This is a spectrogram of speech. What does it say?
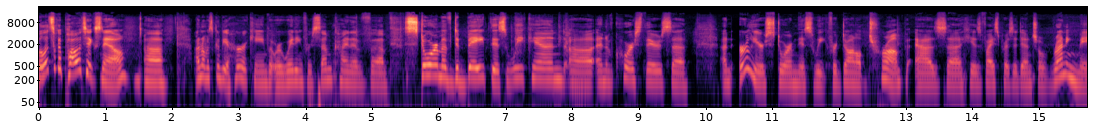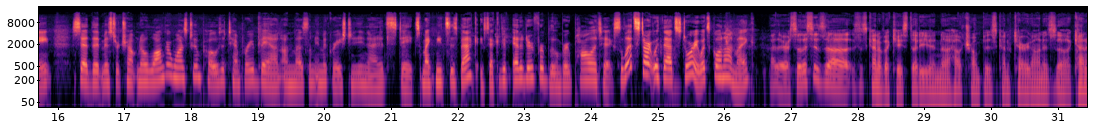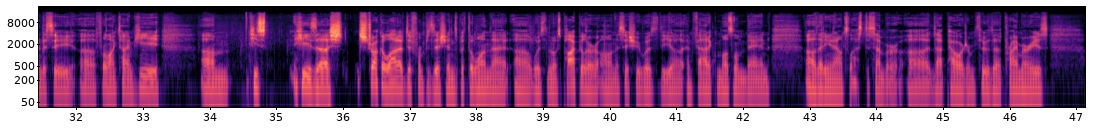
Well, let's look at politics now. Uh, I don't know if it's going to be a hurricane, but we're waiting for some kind of um, storm of debate this weekend. Uh, and of course, there's uh, an earlier storm this week for Donald Trump as uh, his vice presidential running mate said that Mr. Trump no longer wants to impose a temporary ban on Muslim immigration to the United States. Mike Nizza is back, executive editor for Bloomberg Politics. So let's start with that story. What's going on, Mike? Hi there. So this is uh, this is kind of a case study in uh, how Trump has kind of carried on his uh, candidacy uh, for a long time. He um, he's he's uh, sh- struck a lot of different positions, but the one that uh, was the most popular on this issue was the emphatic Muslim ban that he announced last December. that powered him through the primaries.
